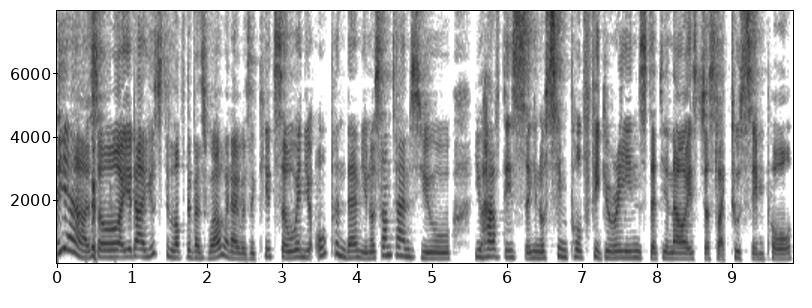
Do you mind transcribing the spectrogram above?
Yeah, so you know, I used to love them as well when I was a kid. So when you open them, you know, sometimes you you have these you know simple figurines that you know is just like too simple,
